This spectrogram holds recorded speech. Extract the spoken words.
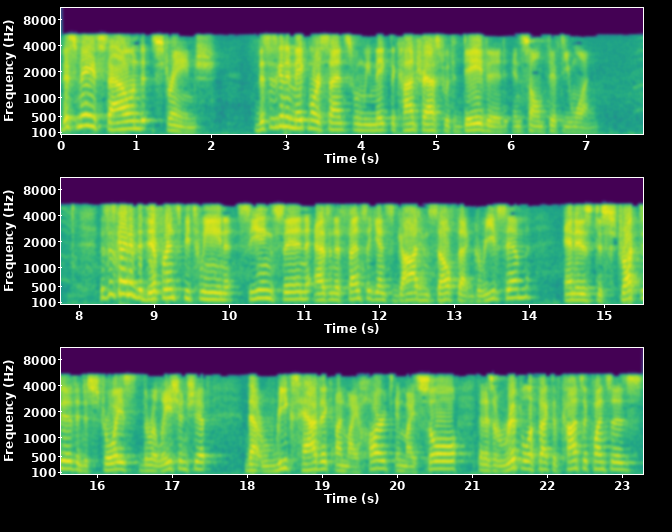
This may sound strange. This is going to make more sense when we make the contrast with David in Psalm 51. This is kind of the difference between seeing sin as an offense against God Himself that grieves Him and is destructive and destroys the relationship that wreaks havoc on my heart and my soul, that has a ripple effect of consequences,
